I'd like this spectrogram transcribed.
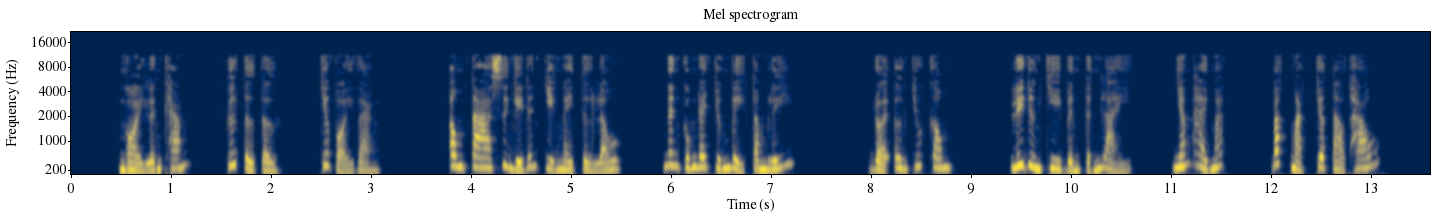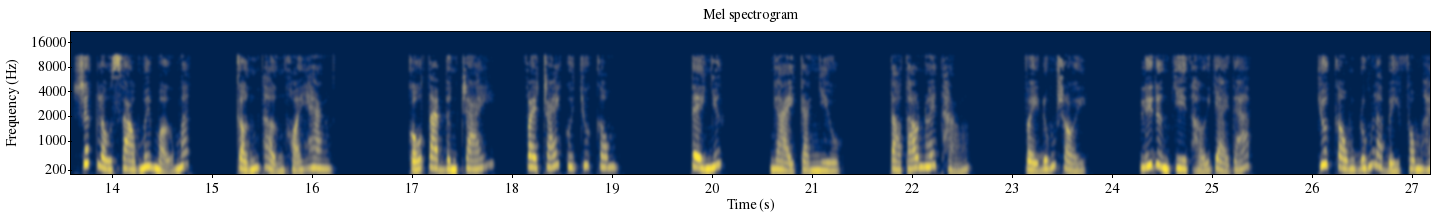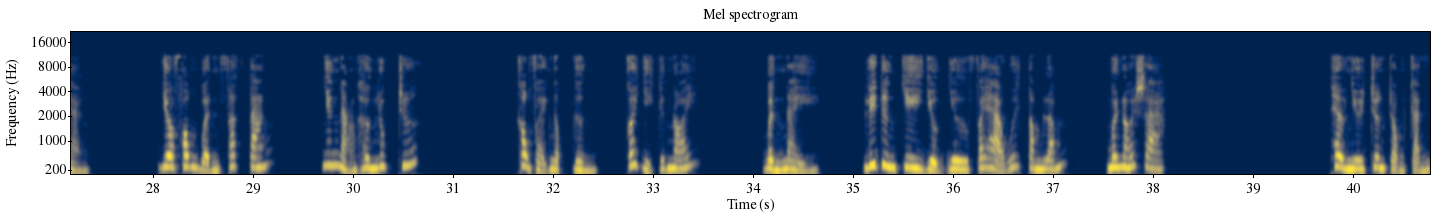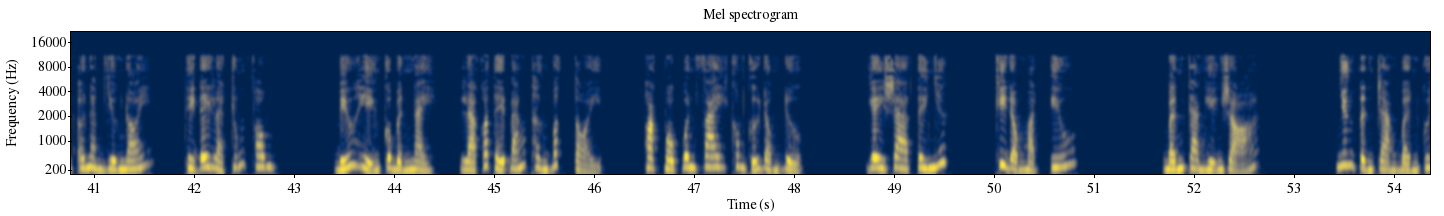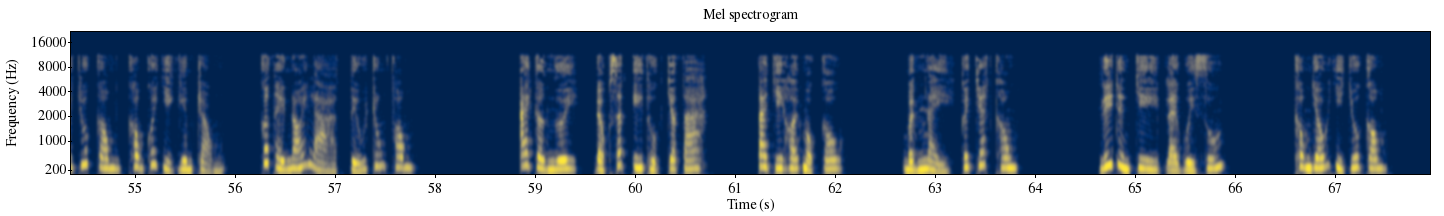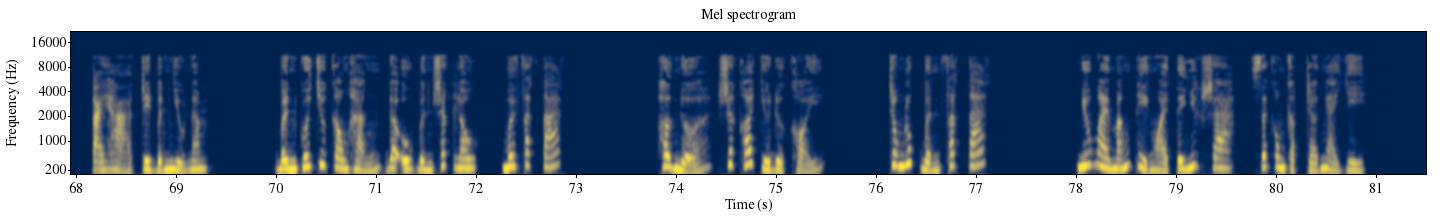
ngồi lên khám, cứ từ từ, chứ vội vàng. Ông ta suy nghĩ đến chuyện này từ lâu, nên cũng đã chuẩn bị tâm lý. Đội ơn chúa công. Lý đường Chi bình tĩnh lại, nhắm hai mắt, bắt mạch cho Tào Tháo. Rất lâu sau mới mở mắt, cẩn thận hỏi han. Cổ tay bên trái, vai trái của chúa công. Tê nhất, ngày càng nhiều. Tào Tháo nói thẳng, Vậy đúng rồi. Lý Đương Chi thở dài đáp. Chúa công đúng là bị phong hàn. Do phong bệnh phát tán, nhưng nặng hơn lúc trước. Không phải ngập ngừng, có gì cứ nói. Bệnh này, Lý Đương Chi dường như phải hạ quyết tâm lắm, mới nói ra. Theo như Trương Trọng Cảnh ở Nam Dương nói, thì đây là trúng phong. Biểu hiện của bệnh này là có thể bán thân bất tội, hoặc một bên vai không cử động được, gây ra tê nhất khi động mạch yếu. Bệnh càng hiện rõ Nhưng tình trạng bệnh của chúa công không có gì nghiêm trọng, có thể nói là tiểu trúng phong. Ai cần ngươi đọc sách y thuật cho ta? Ta chỉ hỏi một câu, bệnh này có chết không? Lý Đình Chi lại quỳ xuống, không giấu gì chúa công. Tại hạ trị bệnh nhiều năm, bệnh của chúa công hẳn đã ủ bệnh rất lâu mới phát tác. Hơn nữa, rất khó chữa được khỏi. Trong lúc bệnh phát tác, nếu may mắn thì ngoài tê nhất ra sẽ không gặp trở ngại gì.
